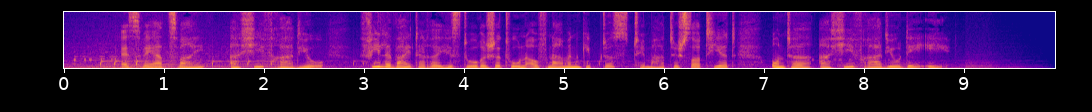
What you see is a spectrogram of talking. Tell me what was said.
SWR 2 Archivradio Viele weitere historische Tonaufnahmen gibt es, thematisch sortiert, unter archivradio.de.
